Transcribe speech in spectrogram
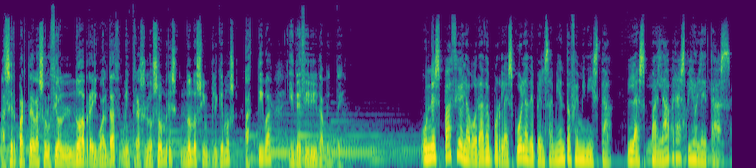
a ser parte de la solución. No habrá igualdad mientras los hombres no nos impliquemos activa y decididamente. Un espacio elaborado por la Escuela de Pensamiento Feminista, Las Palabras Violetas.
